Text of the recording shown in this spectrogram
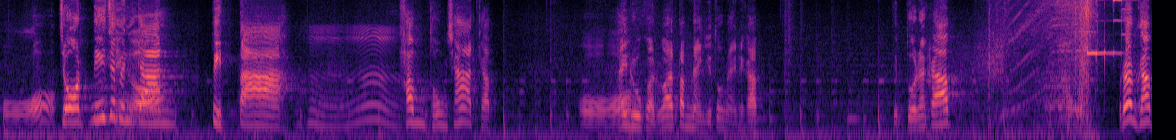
โอ้โห โจทย์นี้จะเป็นจริงเหรอ การปิดตาอื้อหือทำธงชาติครับ โอ้โหให้ดูก่อนว่าตำแหน่งอยู่ตรงไหนนะครับ เตรียมตัวนะครับ เริ่มครับ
